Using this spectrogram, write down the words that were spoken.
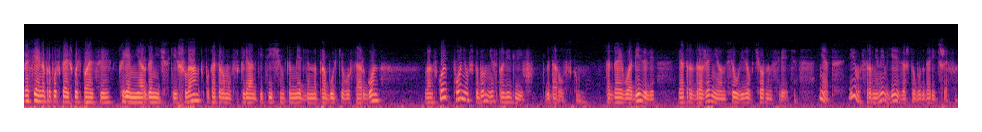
Рассеянно пропуская сквозь пальцы кремний органический шланг, по которому в склянке Тищенко медленно пробулькивался аргон, Ланской понял, что был несправедлив к Доровскому. Тогда его обидели, и от раздражения он все увидел в черном свете. Нет, им сравненным есть за что благодарить шефа.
